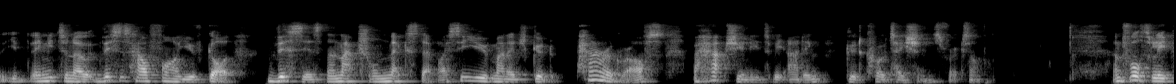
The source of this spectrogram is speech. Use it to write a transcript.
they need to know this is how far you've got. This is the natural next step. I see you've managed good paragraphs. Perhaps you need to be adding good quotations, for example. And fourthly,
